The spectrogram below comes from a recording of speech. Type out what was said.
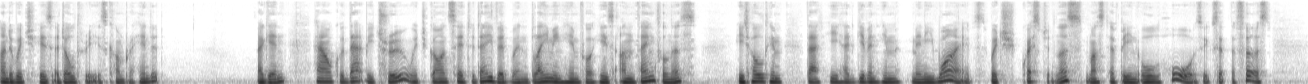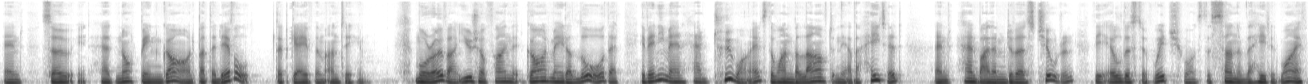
under which his adultery is comprehended. Again, how could that be true which God said to David when blaming him for his unthankfulness? He told him that he had given him many wives, which questionless must have been all whores except the first, and so it had not been God, but the devil, that gave them unto him. Moreover, you shall find that God made a law that if any man had two wives, the one beloved and the other hated, and had by them diverse children, the eldest of which was the son of the hated wife,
